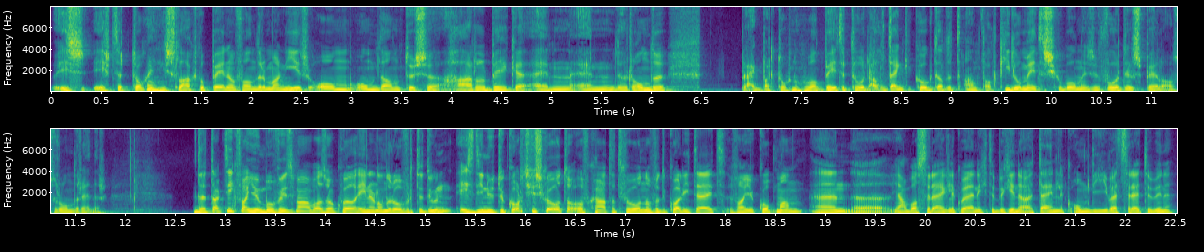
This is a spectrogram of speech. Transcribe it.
is, heeft er toch in geslaagd op een of andere manier om, om dan tussen Harelbeke en, en de ronde blijkbaar toch nog wat beter te worden. Al denk ik ook dat het aantal kilometers gewoon in zijn voordeel spelen als rondrenner. De tactiek van Jumbo-Visma was ook wel een en ander over te doen. Is die nu tekortgeschoten of gaat het gewoon over de kwaliteit van je kopman? En uh, ja, was er eigenlijk weinig te beginnen uiteindelijk om die wedstrijd te winnen?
